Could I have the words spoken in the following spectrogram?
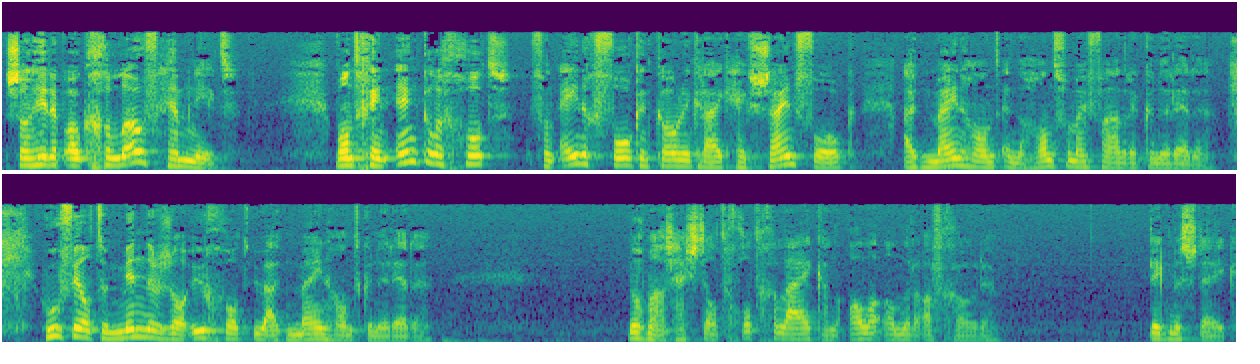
Sanherib ook, geloof hem niet. Want geen enkele God van enig volk en koninkrijk heeft zijn volk uit mijn hand en de hand van mijn vaderen kunnen redden. Hoeveel te minder zal uw God u uit mijn hand kunnen redden? Nogmaals, hij stelt God gelijk aan alle andere afgoden. Big mistake.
